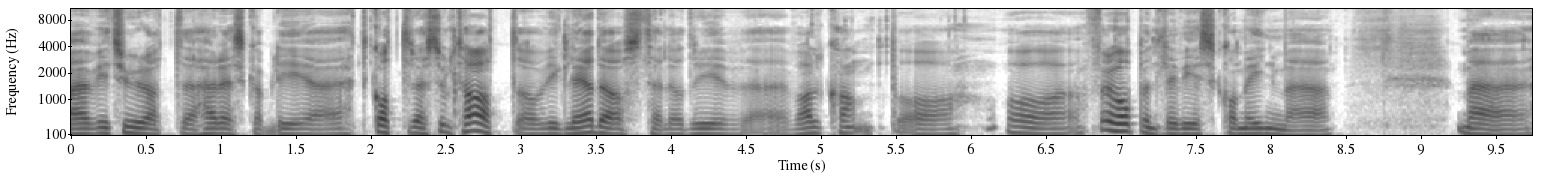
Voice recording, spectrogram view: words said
eh, vi tror at dette skal bli et godt resultat, og vi gleder oss til å drive eh, valgkamp. Og, og forhåpentligvis komme inn med med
